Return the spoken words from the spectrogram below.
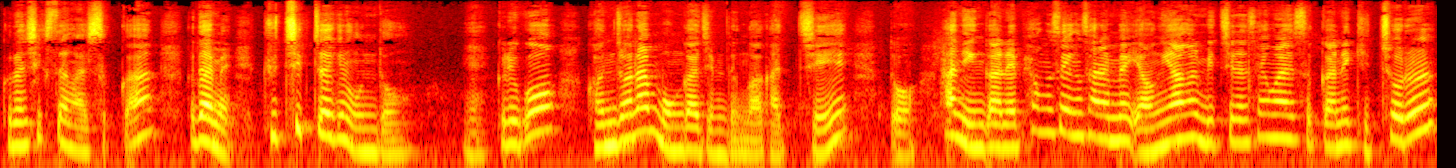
그런 식생활 습관. 그 다음에 규칙적인 운동. 예, 그리고 건전한 몸가짐 등과 같이 또 한 인간의 평생 삶에 영향을 미치는 생활 습관의 기초를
